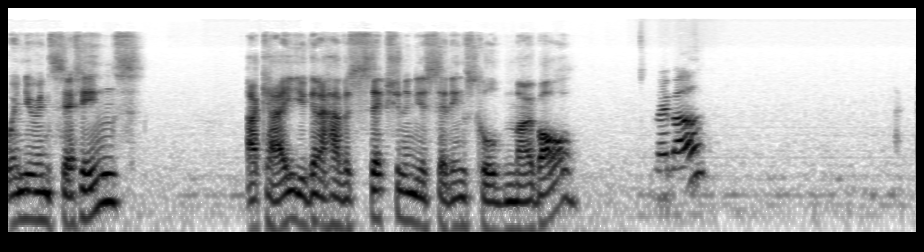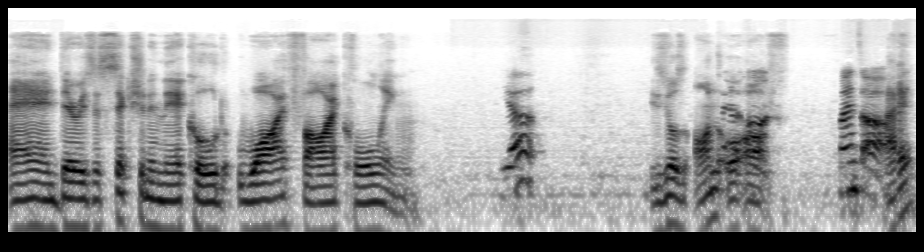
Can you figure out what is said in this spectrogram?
When you're in settings, okay, you're going to have a section in your settings called mobile. Mobile. and there is a section in there called Wi-Fi calling. Yeah. Is yours on Turn or on. off? Mine's off. Hey,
